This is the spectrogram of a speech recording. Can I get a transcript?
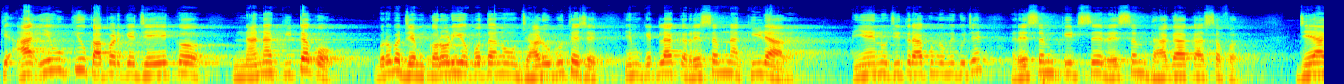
કે આ એવું કયું કાપડ કે જે એક નાના કીટકો, બરાબર, જેમ કરોડીઓ પોતાનું ઝાડું ગૂંથે છે, એમ કેટલાક રેશમના કીડા આવે. અહીંયા એનું ચિત્ર આખું મેં મૂક્યું છે. રેશમ કીટ છે, રેશમ ધાગા કા સફર. જે આ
